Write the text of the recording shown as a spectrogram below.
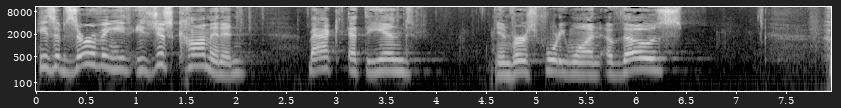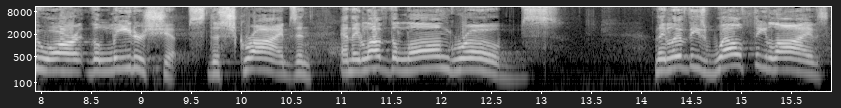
He's observing, he's just commented back at the end in verse 41 of those who are the leaderships, the scribes, and, and they love the long robes. They live these wealthy lives.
